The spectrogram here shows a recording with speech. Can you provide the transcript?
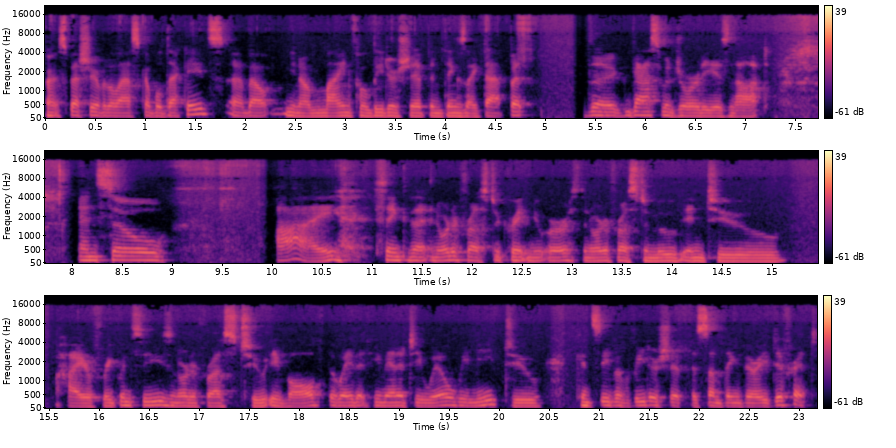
especially over the last couple decades about, you know, mindful leadership and things like that. But the vast majority is not. And so, I think that in order for us to create new earth, in order for us to move into higher frequencies, in order for us to evolve the way that humanity will, we need to conceive of leadership as something very different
